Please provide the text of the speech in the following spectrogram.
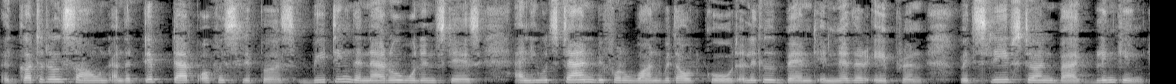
a guttural sound and the tip tap of his slippers beating the narrow wooden stairs, and he would stand before one without coat, a little bent in leather apron, with sleeves turned back, blinking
